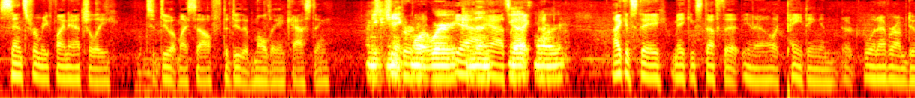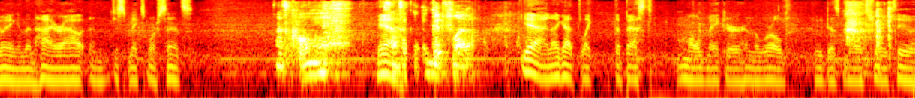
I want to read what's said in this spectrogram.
sense for me financially to do it myself to do the molding and casting And you It's can cheaper. make more work, Yeah, and then yeah, it's like have I- more. i can stay making stuff that you know like painting and uh, whatever i'm doing and then hire out and just makes more sense That's cool. Yeah. yeah Sounds like a good flow. yeah and i got like the best mold maker in the world who does molds for me too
